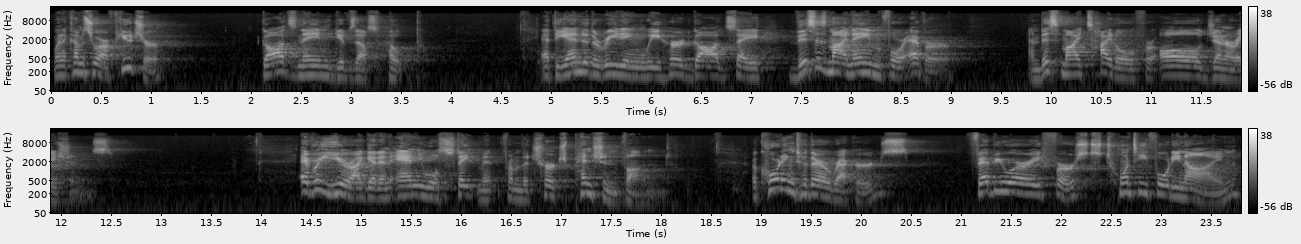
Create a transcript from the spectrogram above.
When it comes to our future, God's name gives us hope. At the end of the reading, we heard God say, This is my name forever, and this my title for all generations. Every year, I get an annual statement from the Church Pension Fund. According to their records, February 1st, 2049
